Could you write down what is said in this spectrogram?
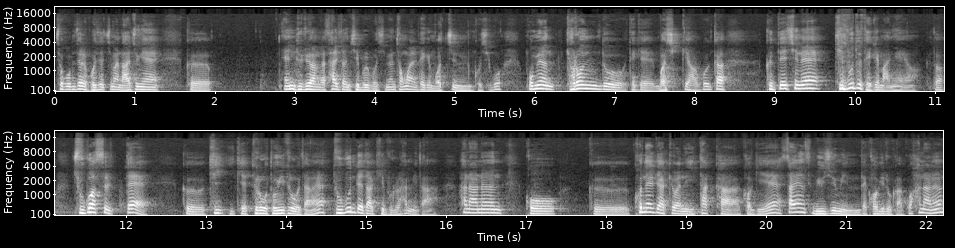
조금 전에 보셨지만 나중에 그 앤드류안과 살던 집을 보시면 정말 되게 멋진 곳이고 보면 결혼도 되게 멋있게 하고 그러니까 그 대신에 기부도 되게 많이 해요. 그래서 죽었을 때 그 이렇게 들어 돈이 들어오잖아요. 두 군데 다 기부를 합니다. 하나는 고, 그 코넬 대학교에 있는 이타카 거기에 사이언스 뮤지엄이 있는데 거기로 가고 하나는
